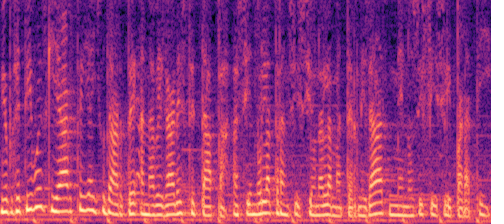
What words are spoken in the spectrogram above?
Mi objetivo es guiarte y ayudarte a navegar esta etapa, haciendo la transición a la maternidad menos difícil para ti.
